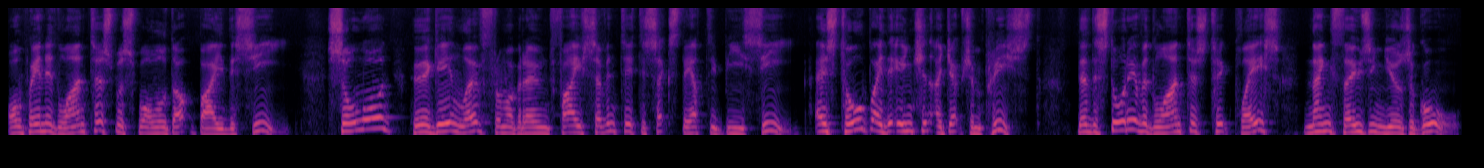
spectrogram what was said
on when Atlantis was swallowed up by the sea. Solon, who again lived from around 570 to 630 BC, is told by the ancient Egyptian priest that the story of Atlantis took place 9,000 years ago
